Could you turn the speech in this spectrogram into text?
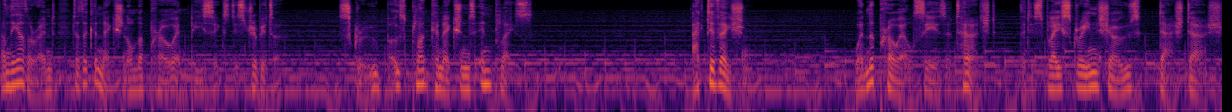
and the other end to the connection on the Pro MP6 distributor. Screw both plug connections in place. Activation. When the Pro LC is attached, the display screen shows dash dash.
